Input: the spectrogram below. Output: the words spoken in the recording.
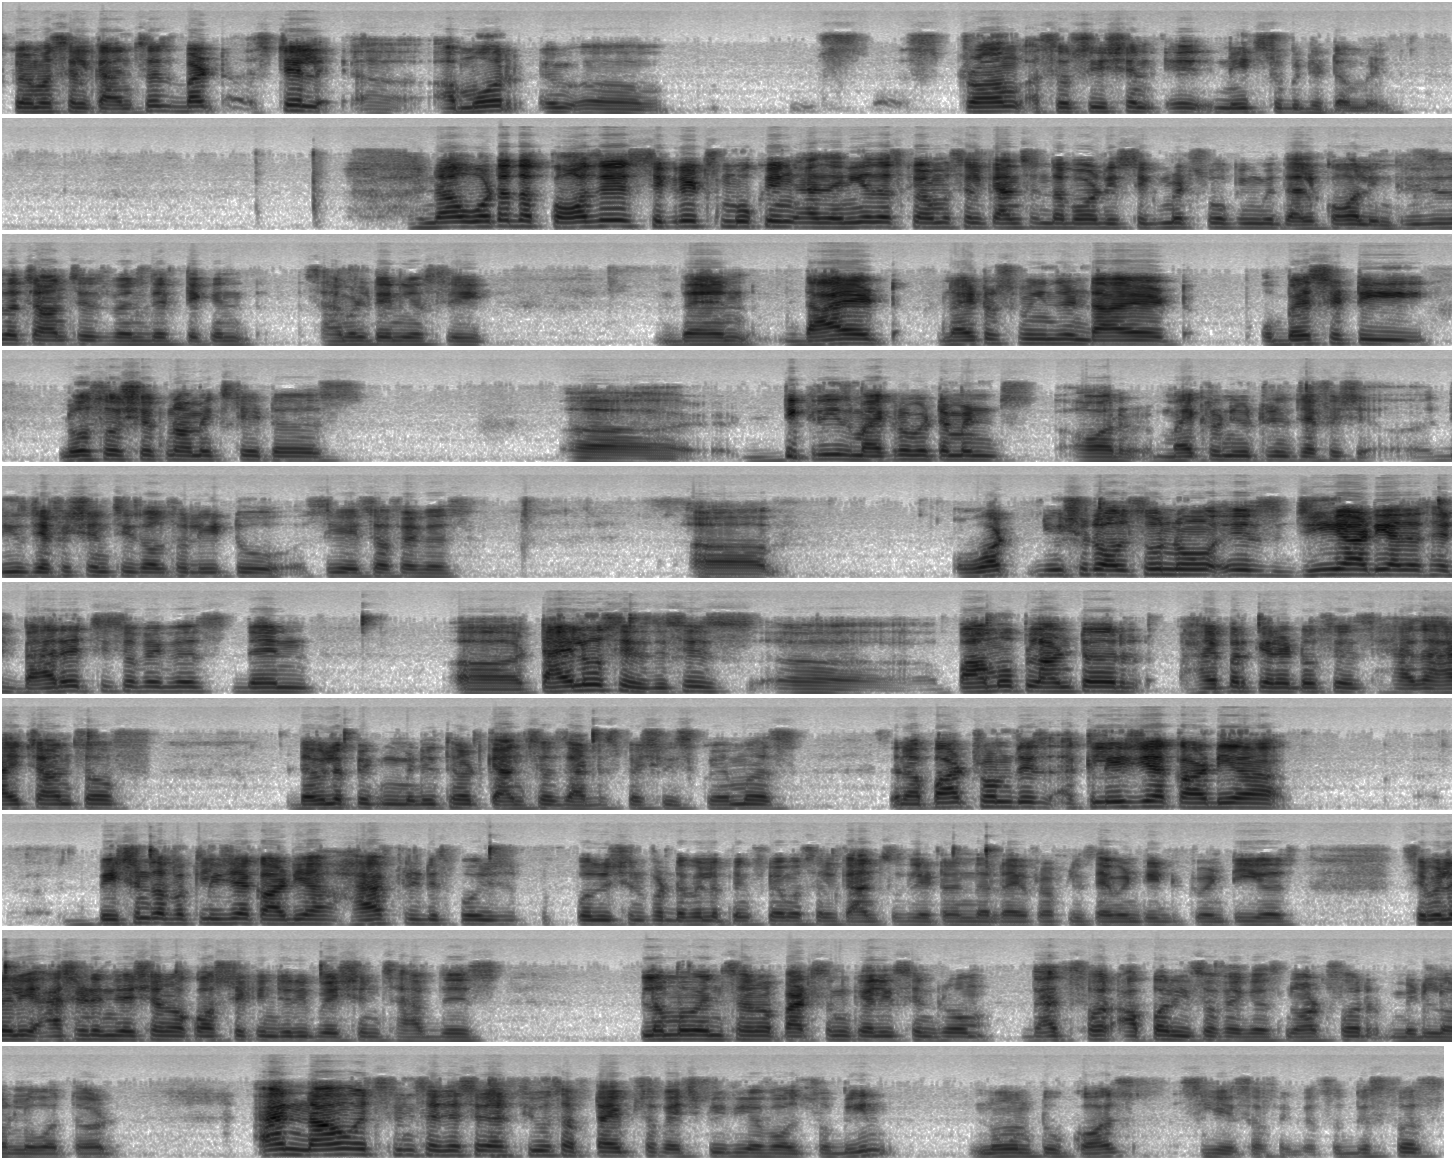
squamous cell cancers, but still uh, a more uh, strong association needs to be determined. Now, what are the causes? Cigarette smoking, as any other squamous cell cancer in the body, cigarette smoking with alcohol increases the chances when they're taken simultaneously. Then diet, nitrosamines in diet, obesity, low socioeconomic status, uh, decrease microvitamins or micronutrients deficiency. these deficiencies also lead to CA esophagus. Uh, what you should also know is GERD, as I said, Barrett's esophagus, then uh, tylosis, this is uh, palmoplantar hyperkeratosis, has a high chance of developing middle third cancers, that is especially squamous. Then apart from this, achalasia cardia, patients of cardia have predisposition for developing squamous cell cancers later in their life, roughly 17 to 20 years. Similarly, acid ingestion or caustic injury patients have this Plummer-Vinson or Patterson-Kelly syndrome. That's for upper esophagus, not for middle or lower third. And now it's been suggested that few subtypes of HPV have also been known to cause CA esophagus. So this was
